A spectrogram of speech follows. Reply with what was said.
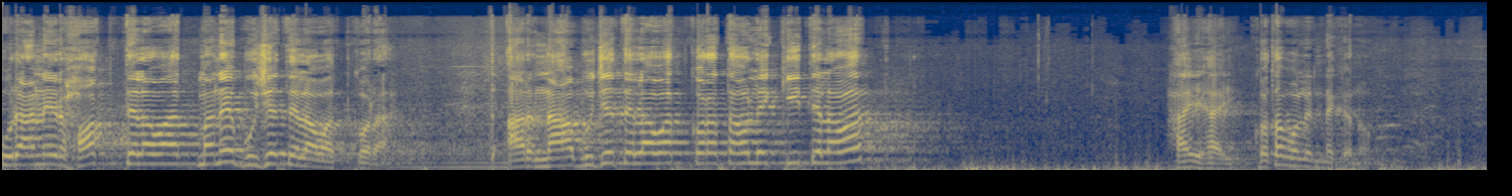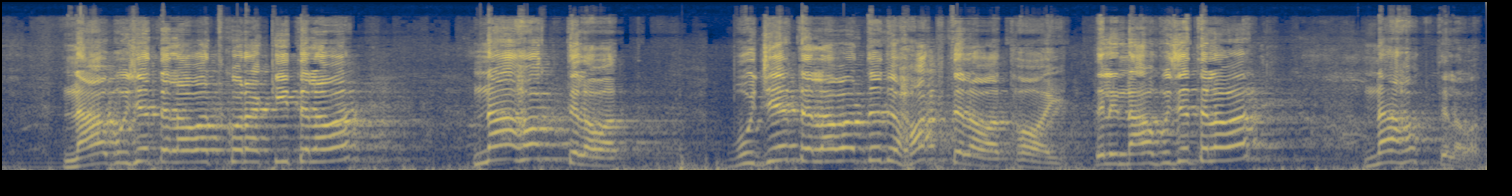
কোরআনের হক তেলাওয়াত মানে বুঝে তেলাওয়াত করা। আর না বুঝে তেলাওয়াত করা তাহলে কি তেলাওয়াত? হাই হাই, কথা বলেন না কেন? না বুঝে তেলাওয়াত করা কি তেলাওয়াত? না হক তেলাওয়াত। বুঝে তেলাওয়াত যদি হক তেলাওয়াত হয়, তাহলে না বুঝে তেলাওয়াত? না হক তেলাওয়াত।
